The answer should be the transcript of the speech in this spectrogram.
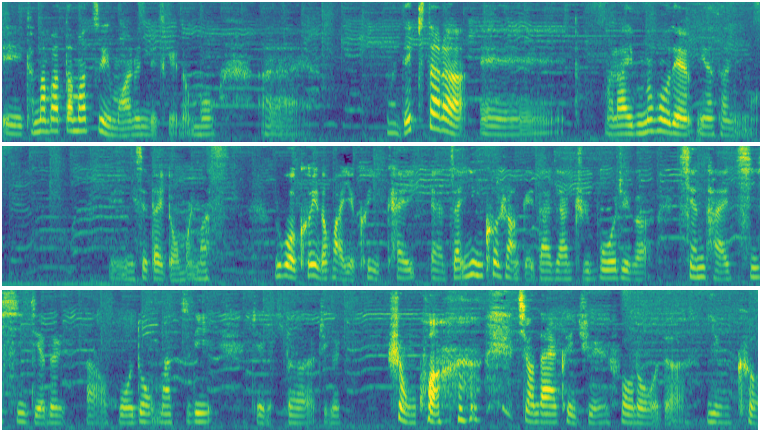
え七夕祭りもあるんですけれども、まあできたらえまあライブの方で皆さんにもえ見せたいと思います。 如果可以的话，也可以开呃在映客上给大家直播这个仙台七夕节的呃活动马自立这个的这个 盛况，希望大家可以去 follow 我的映客，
